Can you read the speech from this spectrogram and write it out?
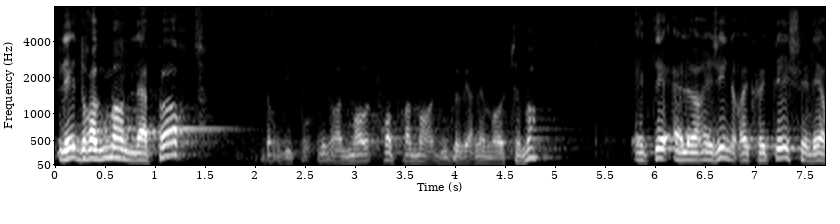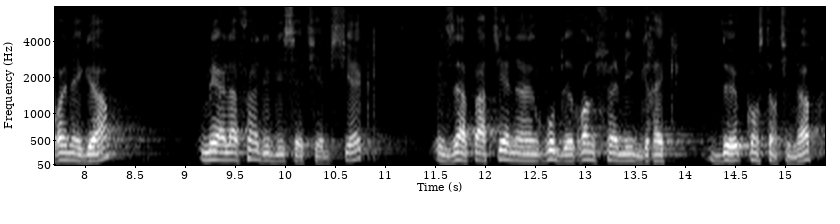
Les droguements de la porte, donc les droguements proprement du gouvernement ottoman, étaient à l'origine recrutés chez les renégats, mais à la fin du XVIIe siècle, ils appartiennent à un groupe de grandes familles grecques de Constantinople,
